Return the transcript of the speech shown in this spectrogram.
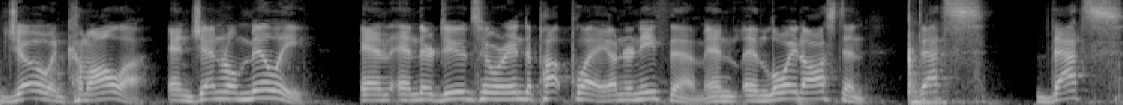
Joe and Kamala and General Milley and and their dudes who are into pup play underneath them and and Lloyd Austin. That's that's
